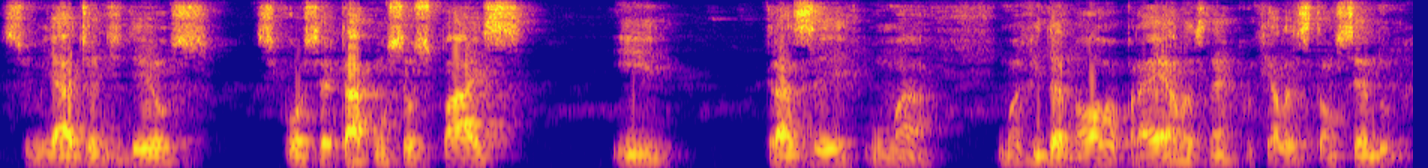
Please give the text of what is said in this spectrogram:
se humilhar diante de Deus, se consertar com seus pais e trazer uma uma vida nova para elas, né? Porque elas estão sendo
